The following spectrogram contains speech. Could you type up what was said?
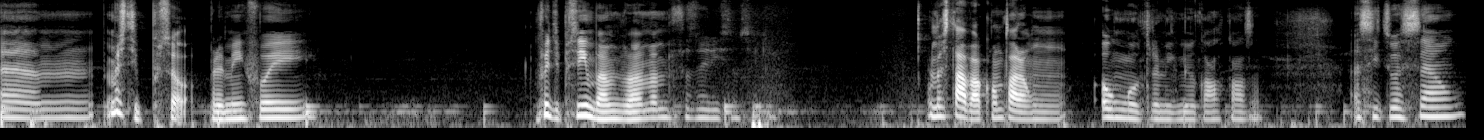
Um, mas tipo, sei lá, para mim foi. Foi tipo, sim, vamos, vamos fazer isso, não sei o quê. Mas estava a contar a um, a um outro amigo meu cá casa a situação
